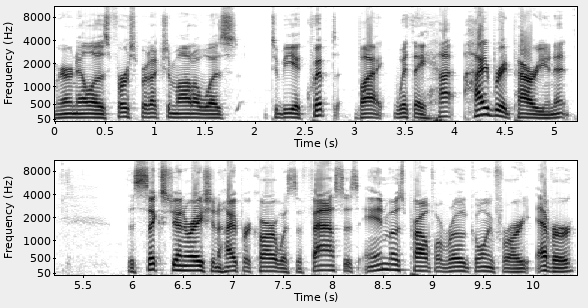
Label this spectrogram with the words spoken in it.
Maranello's first production model was to be equipped by with a hi- hybrid power unit. The sixth generation hypercar was the fastest and most powerful road going Ferrari ever.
